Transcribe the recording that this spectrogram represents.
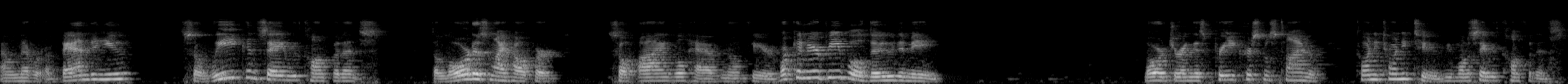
I will never abandon you. So we can say with confidence, The Lord is my helper, so I will have no fear. What can your people do to me? Lord, during this pre Christmas time of 2022, we want to say with confidence,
